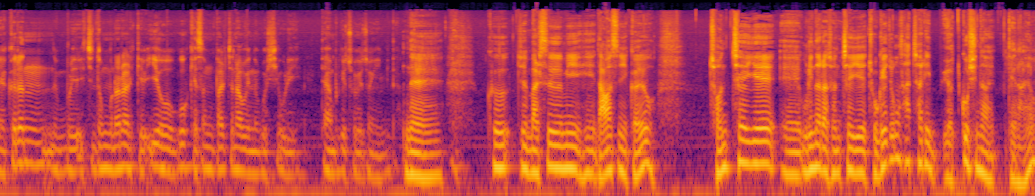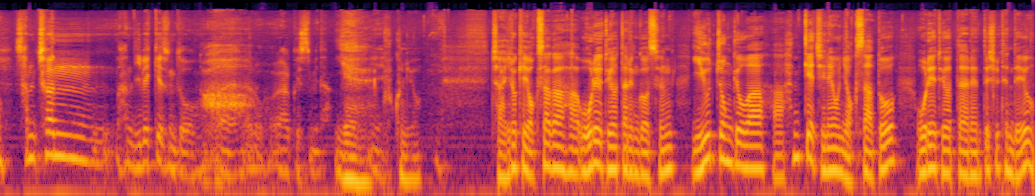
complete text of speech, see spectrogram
예, 그런 우리 전통 문화를 이렇게 이어오고 개성 발전하고 있는 곳이 우리 대한불교 조계종입니다. 네. 그 말씀이 나왔으니까요. 전체의 에, 우리나라 전체의 조계종 사찰이 몇 곳이나 되나요? 3천 한 200개 정도 아. 로 알고 있습니다. 예, 예. 그렇군요. 자, 이렇게 역사가 오래되었다는 것은 이웃 종교와 아, 함께 지내온 역사도 오래되었다는 뜻일 텐데요.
